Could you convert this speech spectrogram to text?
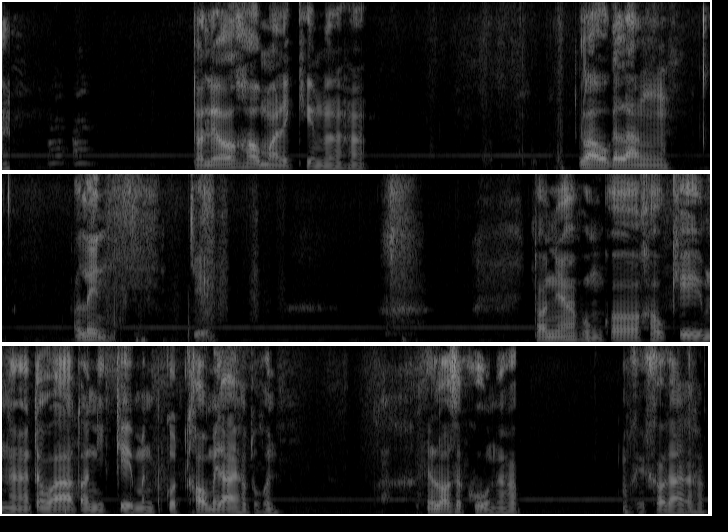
นะ ตอนนี้ก็เข้ามาในเกมแล้วนะฮะ เรากำลังเล่นเกม ตอนนี้ผมก็เข้าเกมนะฮะแต่ว่าตอนนี้เกมมันกดเข้าไม่ได้ครับทุกคนเดี๋ยวรอสักครู่นะครับ โอเคเข้าได้แล้วครับ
